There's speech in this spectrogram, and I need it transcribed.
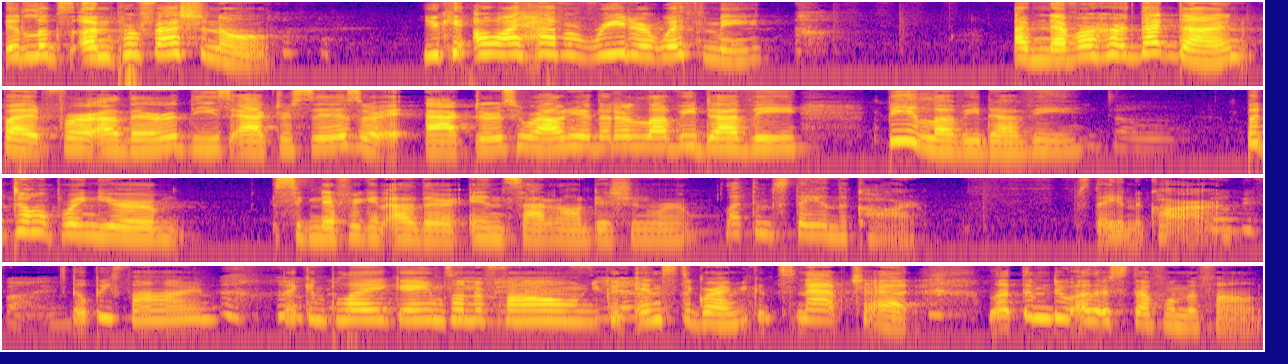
It looks unprofessional. You can't. Oh, I have a reader with me. I've never heard that done, but for other these actresses or actors who are out here that are lovey-dovey, be lovey-dovey. Don't. But don't bring your significant other inside an audition room. Let them stay in the car. Stay in the car. They'll be fine. They'll be fine. They can play games on the phone. You can. Instagram. You can Snapchat. Let them do other stuff on the phone.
